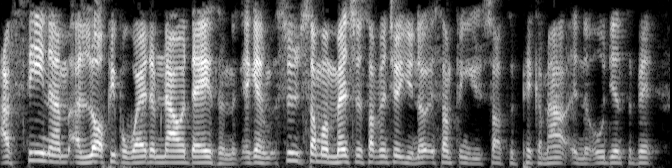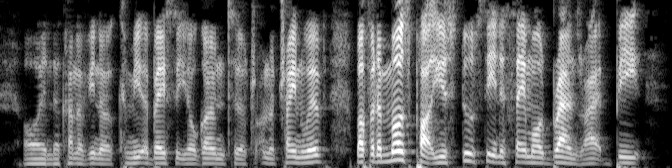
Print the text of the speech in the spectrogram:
I've seen um a lot of people wear them nowadays. And again, as soon as someone mentions something to you, you notice something, you start to pick them out in the audience a bit or in the kind of you know commuter base that you're going to on a train with. But for the most part, you're still seeing the same old brands, right? Beats,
